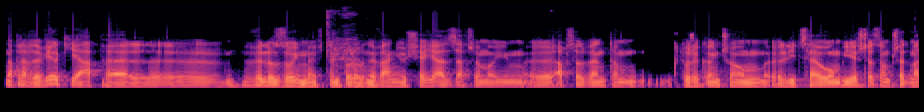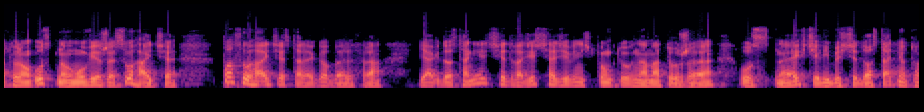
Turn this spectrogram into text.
naprawdę wielki apel, y, wyluzujmy w tym porównywaniu się. Ja zawsze moim y, absolwentom, którzy kończą liceum i jeszcze są przed maturą ustną, mówię, że słuchajcie, posłuchajcie starego Belfra. Jak dostaniecie 29 punktów na maturze ustnej, chcielibyście dostać, no to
